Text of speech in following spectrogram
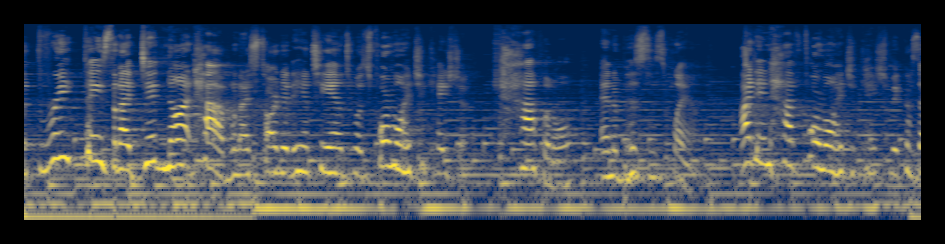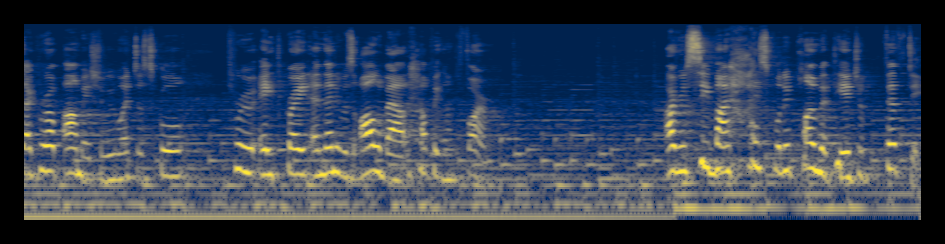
three things that I did not have when I started Auntie Anne's was formal education, capital, and a business plan. I didn't have formal education because I grew up Amish and we went to school through eighth grade, and then it was all about helping on the farm. I received my high school diploma at the age of 50.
